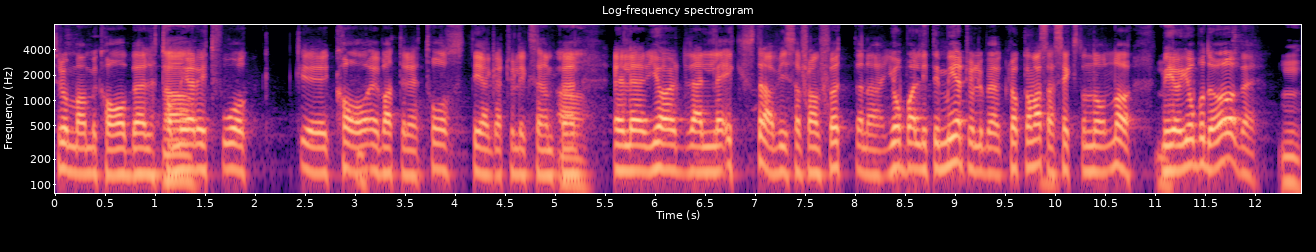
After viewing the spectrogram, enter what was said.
trumma med kabel, ta Ja. med dig två eh, ka, eh, vad det, två stegar till exempel. Ja. Eller gör det där lilla extra, visa fram fötterna. Jobba lite mer till och med. Klockan var så här 16.00, men jag jobbade över. Mm.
